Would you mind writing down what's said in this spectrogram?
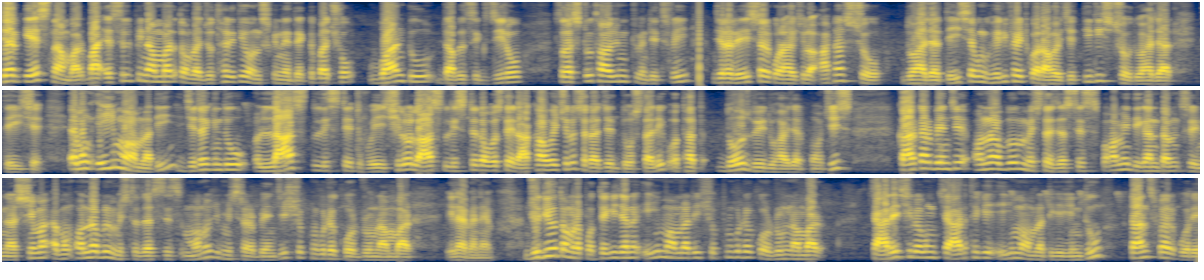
যার কেস নাম্বার বা এসএলপি নাম্বার তোমরা যথারীতি অনস্ক্রিনে দেখতে পাচ্ছ one two double six zero slash two thousand twenty three যেটা রেজিস্টার করা হয়েছিল আঠাশশো দু হাজার তেইশে এবং ভেরিফাইড করা হয়েছে তিরিশ তিরিশশো দু হাজার তেইশে। এবং এই মামলাটি, যেটা কিন্তু লাস্ট লিস্টেড হয়েছিল লাস্ট লিস্টেড অবস্থায় রাখা হয়েছিল, সেটা হচ্ছে দশ তারিখ, অর্থাৎ দশ দুই দু হাজার পঁচিশ কারকার বেঞ্চে অনারেবল মিস্টার জাস্টিস স্বামী দিগান্তম শ্রী নরসিমা এবং অনারেবল মিস্টার জাস্টিস মনোজ মিশ্রার বেঞ্চে সুপ্রিম কোর্টের কোর্টরুম নাম্বার ইলেভেনে যদিও তোমরা প্রত্যেকেই জানো, এই মামলাটি সুপ্রিম কোর্টের কোর্টরুম নাম্বার চারে ছিল এবং চার থেকে এই মামলাটিকে কিন্তু ট্রান্সফার করে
